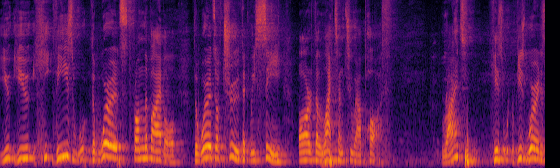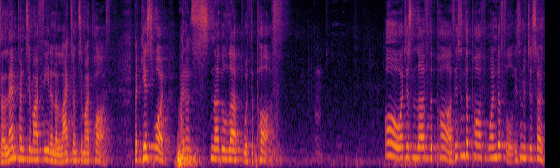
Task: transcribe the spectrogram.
You, you, he, these, the words from the Bible, the words of truth that we see, are the light unto our path. Right? His, his word is a lamp unto my feet and a light unto my path. But guess what? I don't snuggle up with the path. Oh, I just love the path. Isn't the path wonderful? Isn't it just so?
